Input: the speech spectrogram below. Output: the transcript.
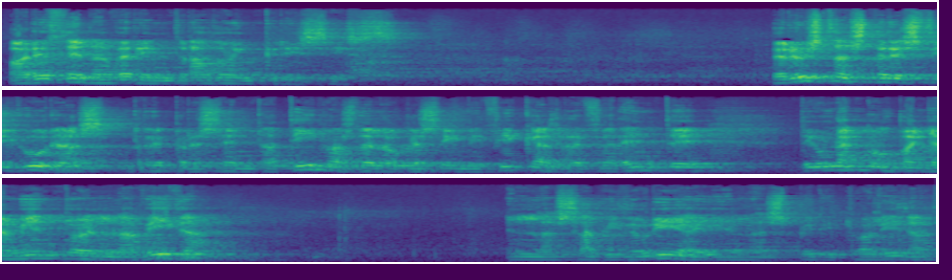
parecen haber entrado en crisis. Pero estas tres figuras representativas de lo que significa el referente de un acompañamiento en la vida, en la sabiduría y en la espiritualidad,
